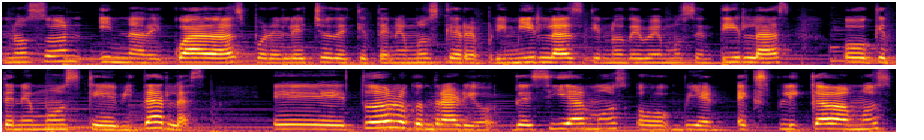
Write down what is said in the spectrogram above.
no son inadecuadas por el hecho de que tenemos que reprimirlas, que no debemos sentirlas o que tenemos que evitarlas eh, todo lo contrario, decíamos o bien explicábamos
